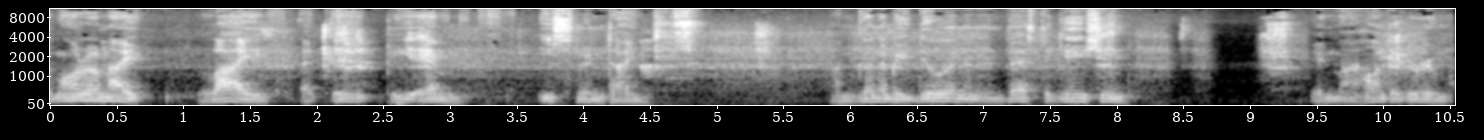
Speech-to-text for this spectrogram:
tomorrow night, live at 8 p.m. Eastern Time. I'm going to be doing an investigation in my haunted room.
